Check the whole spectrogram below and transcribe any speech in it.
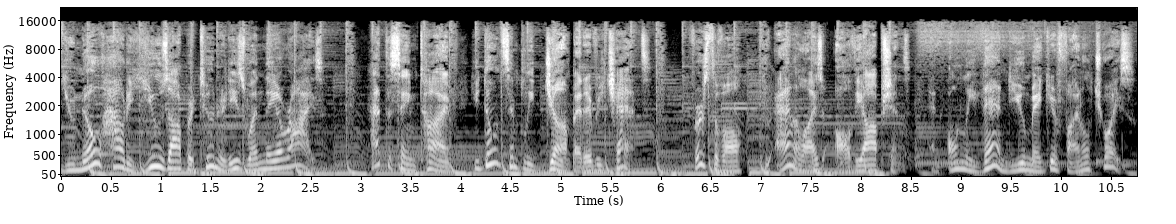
You know how to use opportunities when they arise. At the same time, you don't simply jump at every chance. First of all, you analyze all the options, and only then do you make your final choice.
